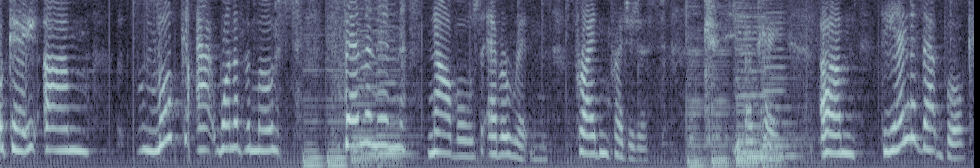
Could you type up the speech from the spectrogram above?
Okay, um, look at one of the most feminine novels ever written, Pride and Prejudice. Okay. Okay, um, the end of that book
